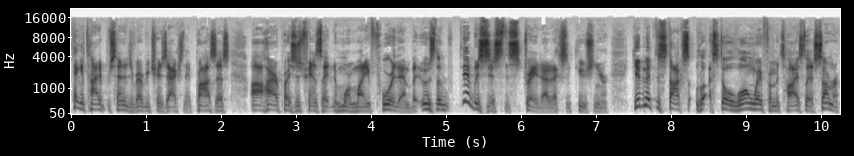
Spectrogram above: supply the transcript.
Take a tiny percentage of every transaction they process. Uh, higher prices translate into more money for them. But it was the it was just the straight out execution here. Given that the stock's still a long way from its highs last summer,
